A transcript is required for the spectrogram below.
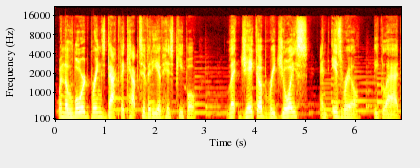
When the Lord brings back the captivity of his people, let Jacob rejoice and Israel be glad.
